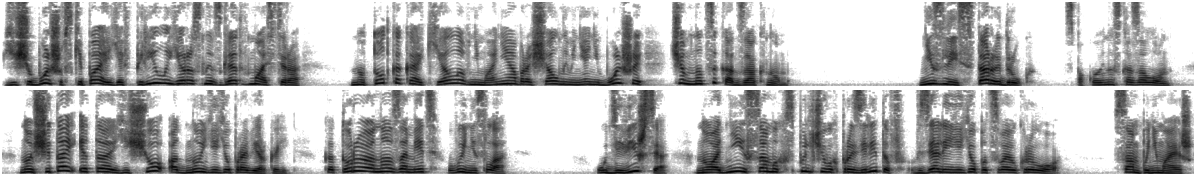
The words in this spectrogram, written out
Еще больше вскипая, я вперила яростный взгляд в мастера, но тот, как и Акелла, внимание обращал на меня не больше, чем на цикад за окном. «Не злись, старый друг», — спокойно сказал он но считай это еще одной ее проверкой, которую она, заметь, вынесла. Удивишься, но одни из самых вспыльчивых прозелитов взяли ее под свое крыло. Сам понимаешь,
